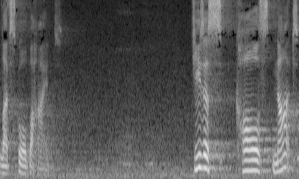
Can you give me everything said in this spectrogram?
left school behind. Jesus calls not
